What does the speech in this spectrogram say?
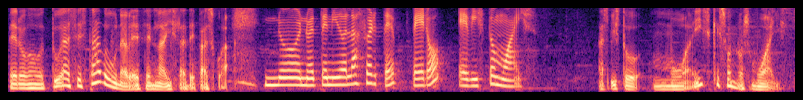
Pero tú has estado una vez en la isla de Pascua. No, no he tenido la suerte, pero he visto moais. ¿Has visto moais? ¿Qué son los moais?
